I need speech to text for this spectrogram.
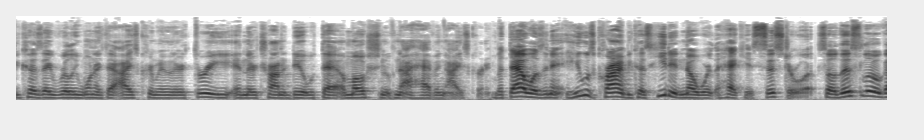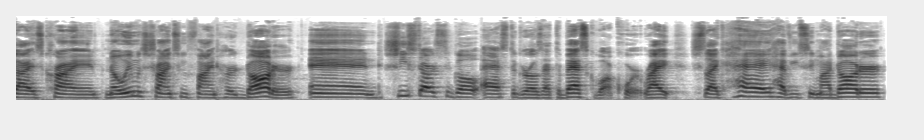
because they really wanted that ice cream and they're three and they're trying to deal with that emotion of not having ice cream. But that wasn't it. He was crying because he didn't know where the heck his sister was. So this little guy is crying. Noema's trying to find her daughter and she starts to go ask the girls at the basketball court, right? She's like, hey, have you seen my daughter?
